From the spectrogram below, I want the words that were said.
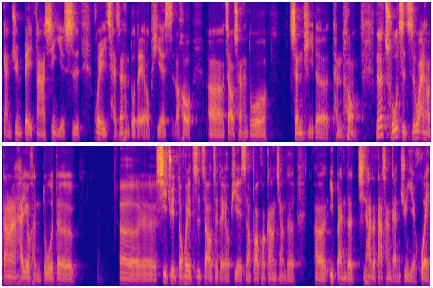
杆菌被发现也是会产生很多的 LPS，然后呃造成很多身体的疼痛。那除此之外哈，当然还有很多的。呃，细菌都会制造这个 LPS 啊，包括刚刚讲的呃，一般的其他的大肠杆菌也会，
